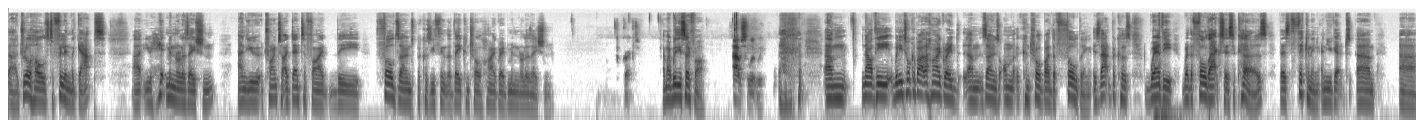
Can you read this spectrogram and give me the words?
uh, drill holes to fill in the gaps. Uh, you hit mineralization, and you are trying to identify the fold zones because you think that they control high grade mineralization. Correct. Am I with you so far? Absolutely. um, now, the when you talk about the high grade um, zones on controlled by the folding, is that because where the where the fold axis occurs, there's thickening, and you get um, uh,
